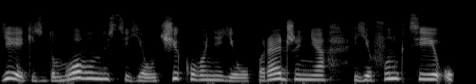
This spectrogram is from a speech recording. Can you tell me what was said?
Є якісь домовленості, є очікування, є упередження, є функції у-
